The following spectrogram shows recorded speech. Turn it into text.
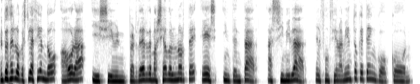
Entonces lo que estoy haciendo ahora y sin perder demasiado el norte es intentar asimilar el funcionamiento que tengo con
